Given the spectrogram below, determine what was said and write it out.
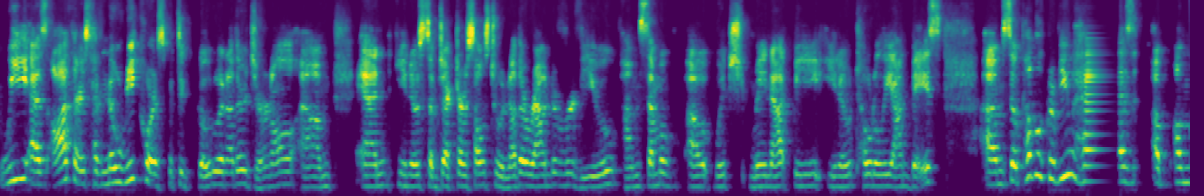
we as authors have no recourse but to go to another journal um, and you know subject ourselves to another round of review, um, some of uh, which may not be you know totally on base. Um, so public review has a, a,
